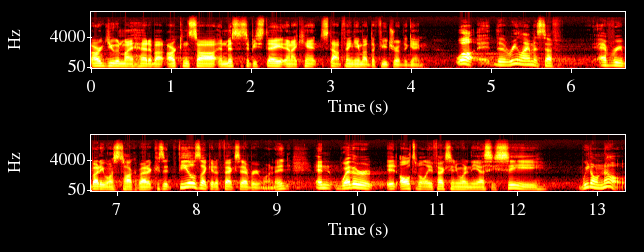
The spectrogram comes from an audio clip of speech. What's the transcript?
argue in my head about Arkansas and Mississippi State, and I can't stop thinking about the future of the game. Well, the realignment stuff everybody wants to talk about it because it feels like it affects everyone. And, and whether it ultimately affects anyone in the SEC, we don't know.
